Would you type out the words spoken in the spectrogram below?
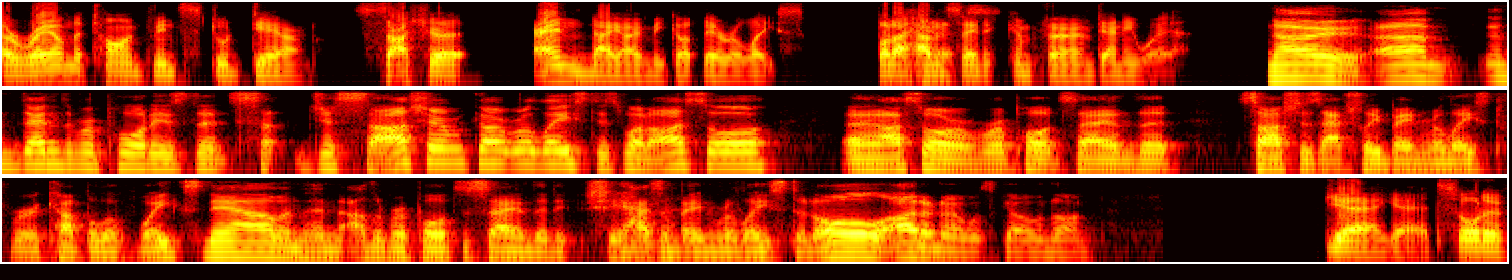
around the time Vince stood down, Sasha and Naomi got their release. But I haven't seen it confirmed anywhere. No, um, and then the report is that just Sasha got released, is what I saw, and I saw a report saying that Sasha's actually been released for a couple of weeks now, and then other reports are saying that she hasn't been released at all. I don't know what's going on. Yeah, yeah, it's sort of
